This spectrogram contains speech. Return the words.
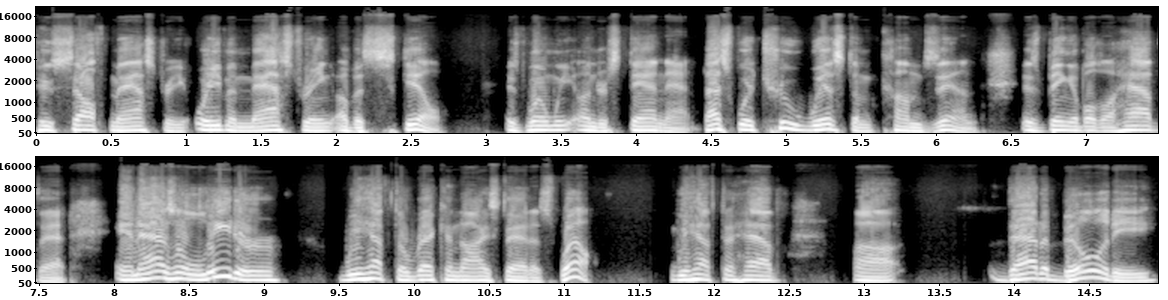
to self mastery or even mastering of a skill is when we understand that. That's where true wisdom comes in, is being able to have that. And as a leader, we have to recognize that as well. We have to have uh, that ability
